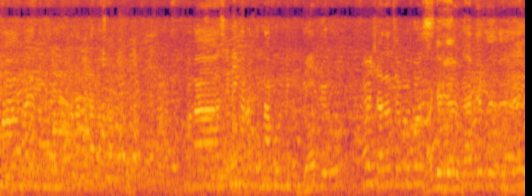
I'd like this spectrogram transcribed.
Mga kabayan ng mga nakalasa. Mga siningan rapod na ako ni. Grabe ro. Mga boss. Lager yan, lager yan.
